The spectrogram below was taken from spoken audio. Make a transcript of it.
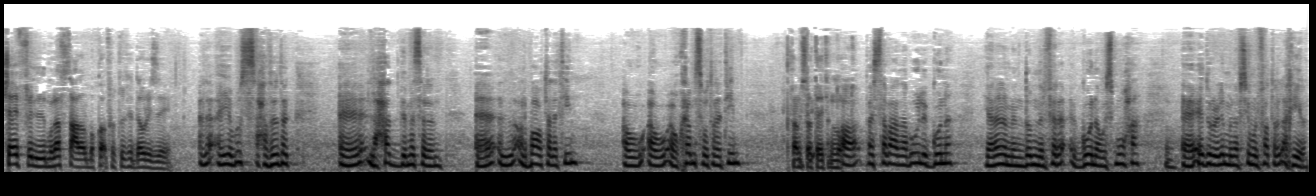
شايف المنافسة على البقاء في بطولة الدوري إزاي؟ لا هي بص حضرتك آه لحد مثلا آه ال 34 أو أو أو 35 35 نقطة آه بس طبعا أنا بقول الجونة يعني أنا من ضمن الفرق الجونة وسموحة آه قدروا يلموا نفسهم الفترة الأخيرة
